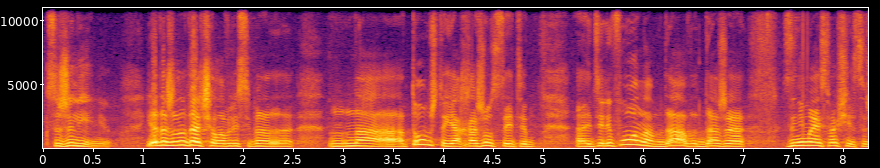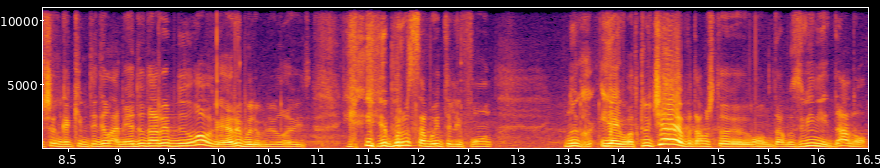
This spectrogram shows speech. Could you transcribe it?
К сожалению. Я даже на даче ловлю себя э, на том, что я хожу с этим э, телефоном, да, вот даже занимаюсь вообще совершенно какими-то делами. Я иду на рыбную ловлю, я рыбу люблю ловить. Я беру с собой телефон, ну, я его отключаю, потому что он там звенит, да, но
